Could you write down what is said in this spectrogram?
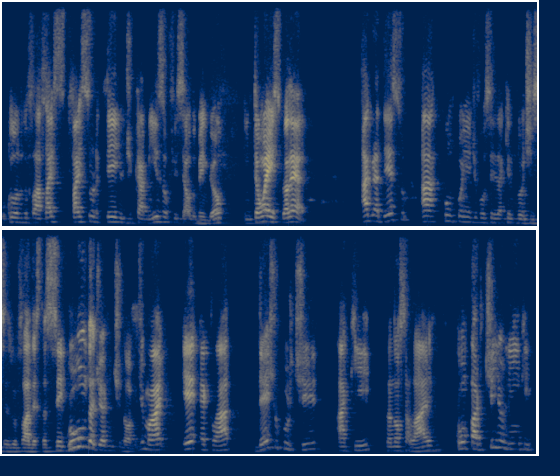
o Clube do Fla faz, faz sorteio de camisa oficial do Bengão. Então é isso, galera. Agradeço a companhia de vocês aqui no Notícias do Fla desta segunda, dia 29 de maio. E, é claro, deixa o curtir aqui na nossa live. Compartilhe o link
